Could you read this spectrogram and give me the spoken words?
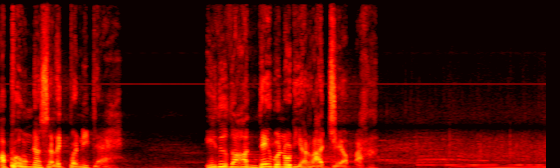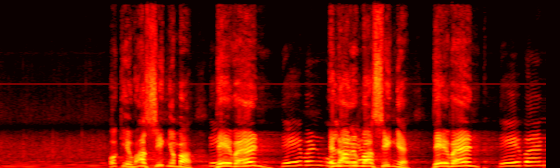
அப்ப உன்னை செலக்ட் பண்ணிட்டேன். இதுதான் தேவனுடைய ராஜ்யம்? ஓகே வாசிங்கம்மா. தேவன். தேவன் எல்லாரும் வாசிங்க. தேவன் தேவன்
